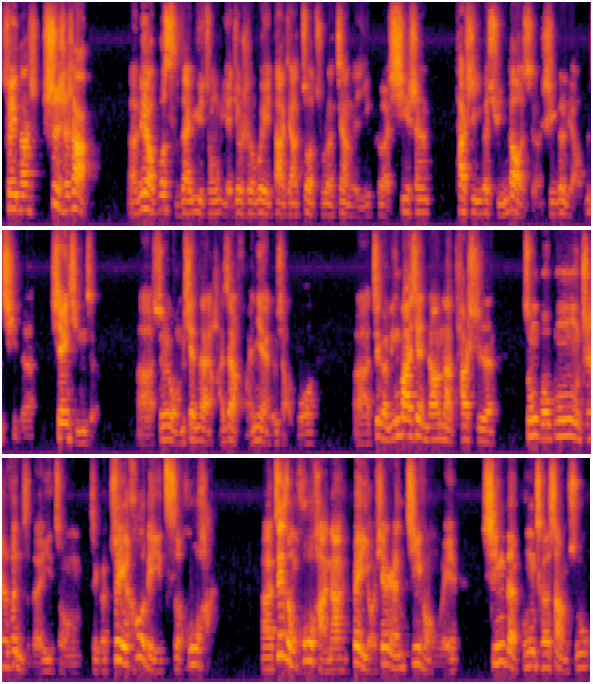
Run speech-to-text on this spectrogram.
所以呢，事实上，呃，刘晓波死在狱中，也就是为大家做出了这样的一个牺牲。他是一个寻道者，是一个了不起的先行者，啊，所以我们现在还在怀念刘晓波。啊，这个零八宪章呢，它是中国公共知识分子的一种这个最后的一次呼喊，啊，这种呼喊呢，被有些人讥讽为新的公车上书，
